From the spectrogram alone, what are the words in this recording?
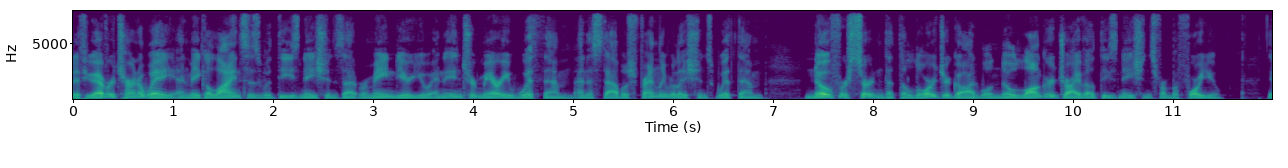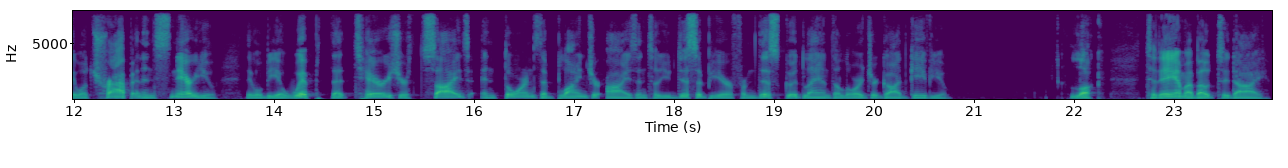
But if you ever turn away and make alliances with these nations that remain near you, and intermarry with them, and establish friendly relations with them, know for certain that the Lord your God will no longer drive out these nations from before you. They will trap and ensnare you. They will be a whip that tears your sides and thorns that blind your eyes until you disappear from this good land the Lord your God gave you. Look, today I am about to die.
